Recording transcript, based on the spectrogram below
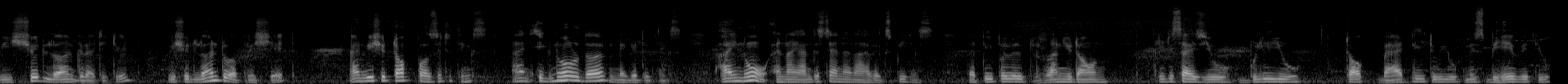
We should learn gratitude, we should learn to appreciate, and we should talk positive things and ignore the negative things. I know and I understand and I have experience that people will run you down, criticize you, bully you, talk badly to you, misbehave with you,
